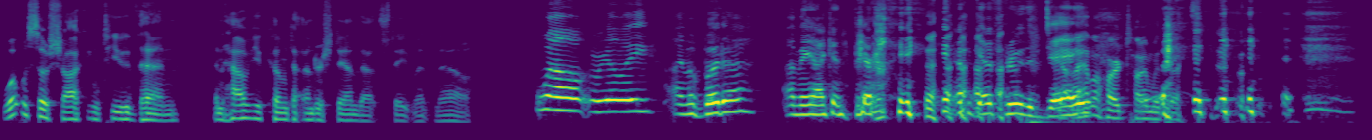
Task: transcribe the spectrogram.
What was so shocking to you then, and how have you come to understand that statement now? Well, really, I'm a Buddha. I mean, I can barely you know, get through the day. Yeah, I have a hard time with that.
